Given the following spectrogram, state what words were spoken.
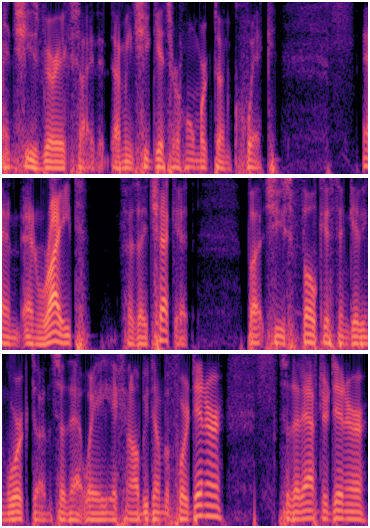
and she's very excited. I mean, she gets her homework done quick, and and right because I check it. But she's focused and getting work done, so that way it can all be done before dinner, so that after dinner,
